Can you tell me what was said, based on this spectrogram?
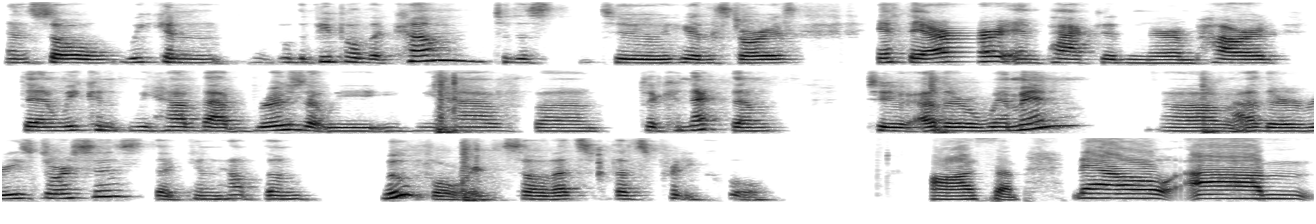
and so we can the people that come to this to hear the stories, if they are impacted and they're empowered, then we can we have that bridge that we we have uh, to connect them to other women, um, other resources that can help them move forward. So that's that's pretty cool. Awesome. Now, um,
